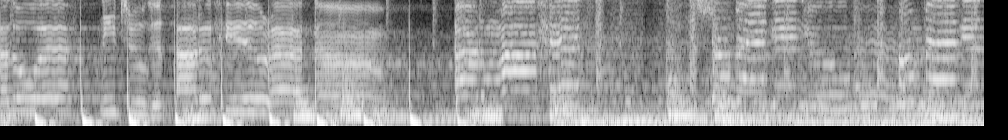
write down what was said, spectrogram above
Need to get out of here right now. Out of my head. I'm begging you. I'm begging,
